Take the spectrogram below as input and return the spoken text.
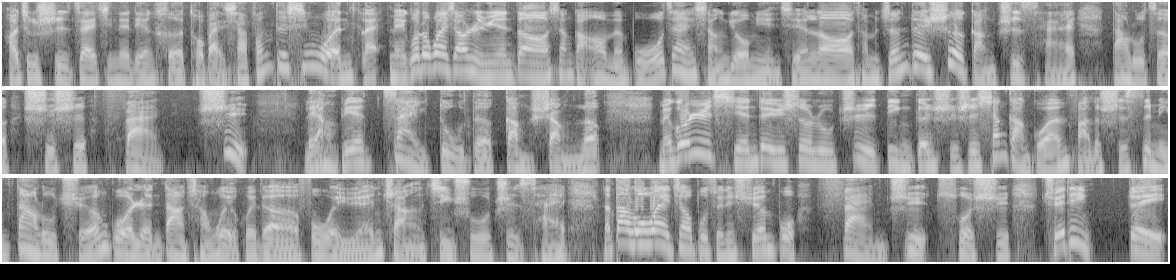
好，这个是在今天联合头版下方的新闻。来，美国的外交人员到香港、澳门不再享有免签了，他们针对涉港制裁，大陆则实施反。是两边再度的杠上了。美国日前对于涉入制定跟实施香港国安法的十四名大陆全国人大常委会的副委员长进出制裁。那大陆外交部昨天宣布反制措施，决定对。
